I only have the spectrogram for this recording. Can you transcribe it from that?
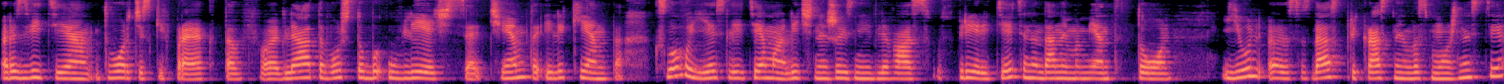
развития творческих проектов, для того, чтобы увлечься чем-то или кем-то. К слову, если тема личной жизни для вас в приоритете на данный момент, то июль э, создаст прекрасные возможности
